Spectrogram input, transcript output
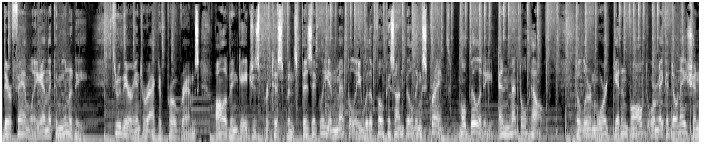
their family, and the community. Through their interactive programs, Olive engages participants physically and mentally with a focus on building strength, mobility, and mental health. To learn more, get involved, or make a donation,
